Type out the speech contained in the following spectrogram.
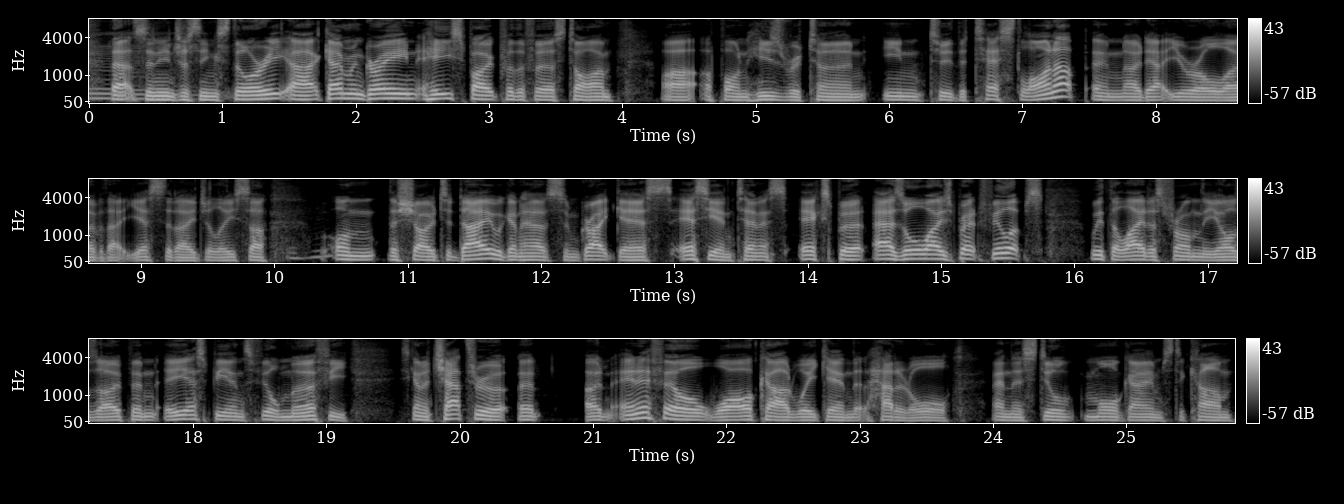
Mm. That's an interesting story. Uh, Cameron Green, he spoke for the first time uh, upon his return into the test lineup, and no doubt you were all over that yesterday, Jelisa. Mm-hmm. On the show today, we're going to have some great guests. SEN tennis expert, as always, Brett Phillips with the latest from the Oz Open. ESPN's Phil Murphy is going to chat through an NFL wildcard weekend that had it all, and there's still more games to come.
